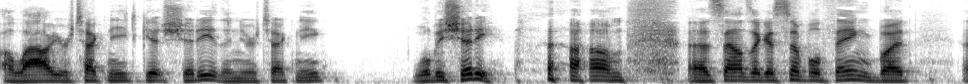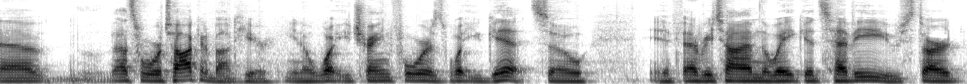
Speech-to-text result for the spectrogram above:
allow your technique to get shitty, then your technique will be shitty. um, uh, sounds like a simple thing, but uh, that's what we're talking about here. You know, what you train for is what you get. So, if every time the weight gets heavy, you start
